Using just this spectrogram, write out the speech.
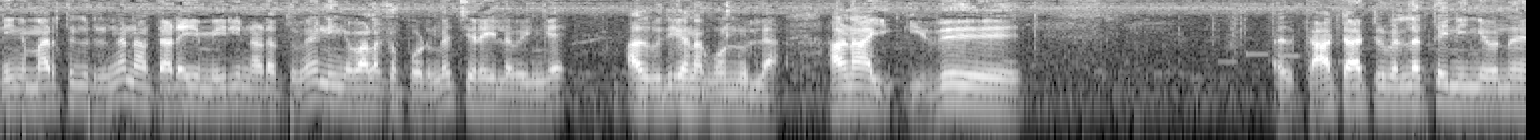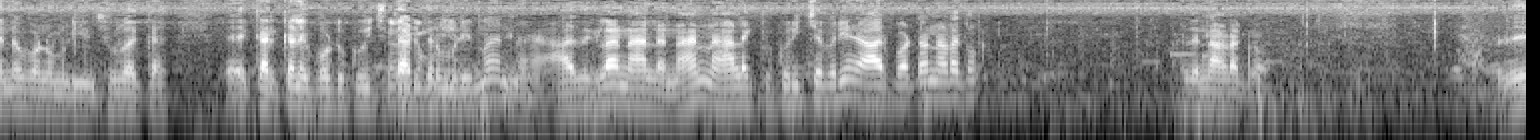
நீங்கள் மறுத்துக்கிட்டு இருங்க. நான் தடையை மீறி நடத்துவேன். நீங்கள் வழக்க போடுங்க. சிறையில் வைங்க. அது பற்றி எனக்கு ஒன்றும் இல்லை. ஆனால் இது அது காட்டாற்று வெள்ளத்தை நீங்கள் வந்து என்ன பண்ண முடியும்? சும்மா கற்களை போட்டு குவிச்சு தடுத்துட முடியுமா என்ன? அதுக்கெல்லாம் நான் இல்ல. நான் நாளைக்கு குறிச்ச வரையும் ஆர்ப்பாட்டம் நடக்கும். அது நடக்கும். அது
